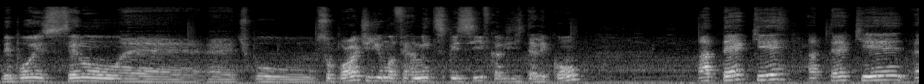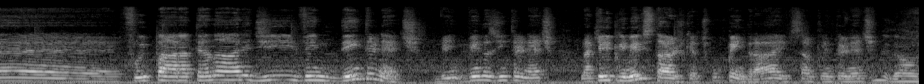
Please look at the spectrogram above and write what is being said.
depois sendo é, é, tipo suporte de uma ferramenta específica ali de telecom, até que até que é, fui para até na área de vender internet, vendas de internet naquele primeiro estágio que é tipo um pendrive, sabe, pela internet. Legal,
